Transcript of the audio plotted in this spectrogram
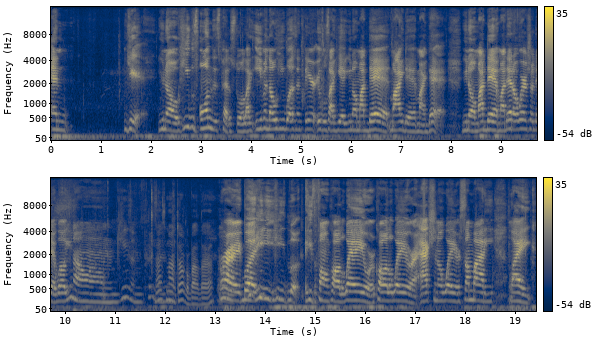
And yeah you know, he was on this pedestal. Like, even though he wasn't there, it was like, yeah, you know, my dad, my dad, my dad. You know, my dad, my dad. Oh, where's your dad? Well, you know, um, he's in prison. Let's not talk about that. Right, but he he look, he's a phone call away, or a call away, or an action away, or somebody like.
